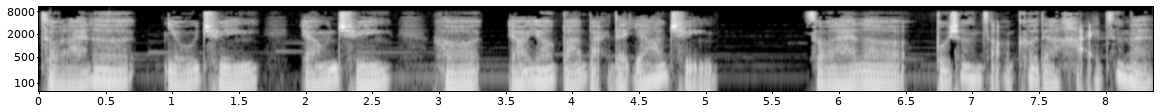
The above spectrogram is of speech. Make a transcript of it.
走来了牛群、羊群和摇摇摆摆的鸭群，走来了不上早课的孩子们。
